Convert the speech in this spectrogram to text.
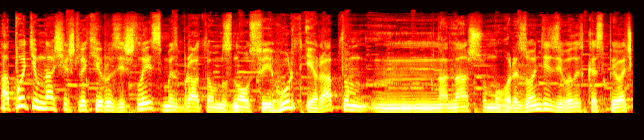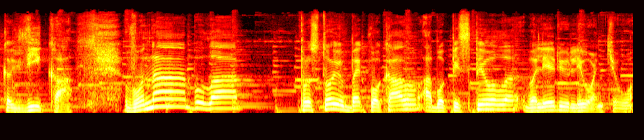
А потім наші шляхи розійшлись. Ми з братом знов свій гурт, і раптом на нашому горизонті з'явилася співачка Віка. Вона була простою бек-вокалом або підспівала Валерію Леонтьєву.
